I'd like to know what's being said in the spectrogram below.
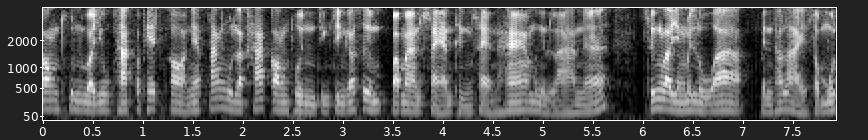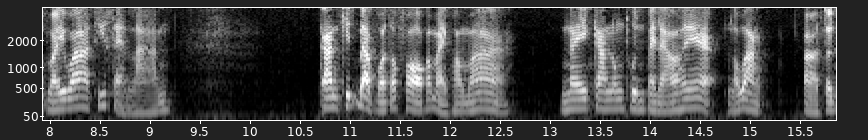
กองทุนวายุพักประเภทกอเนี่ยตั้งมูลค่ากองทุนจริง ๆ ก็คือประมาณแสนถึงแสนห้าหมื่นล้านนะ ซึ่งเรายังไม่รู้ว่าเป็นเท่าไหร่สมมุติไว้ว่าที่แสนล้าน การคิดแบบ waterfall ก็หมายความว่า ในการลงทุนไปแล้วเนี่ยระหว่างจน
